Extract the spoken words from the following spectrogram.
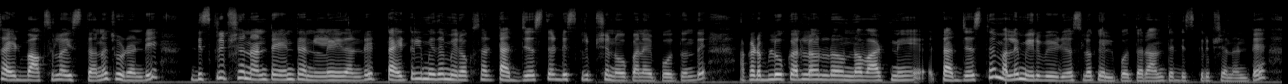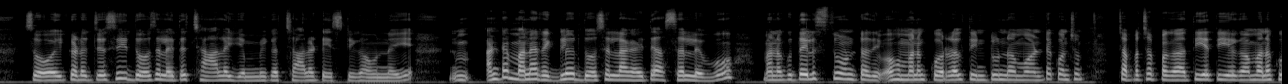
సైడ్ బాక్స్లో ఇస్తాను చూడండి. డిస్క్రిప్షన్ అంటే ఏంటని లేదండి టైటిల్ మీద మీరు ఒకసారి టచ్ చేస్తే డిస్క్రిప్షన్ ఓపెన్ అయిపోతుంది. అక్కడ బ్లూ కలర్లో ఉన్న వాటిని టచ్ చేస్తే మళ్ళీ మీరు వీడియోస్లోకి వెళ్ళిపోతారు అంతే డిస్క్రిప్షన్ అంటే. సో ఇక్కడ వచ్చేసి దోశలు అయితే చాలా ఎమ్మిగా చాలా టేస్టీగా ఉన్నాయి. అంటే మన రెగ్యులర్ దోశల్లాగా అయితే అస్సలు లేవు. మనకు తెలుస్తూ ఉంటుంది. ఓహో మనం కొర్రలు తింటున్నాము అంటే కొంచెం చప్పచప్పగా తీయ తీయగా మనకు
